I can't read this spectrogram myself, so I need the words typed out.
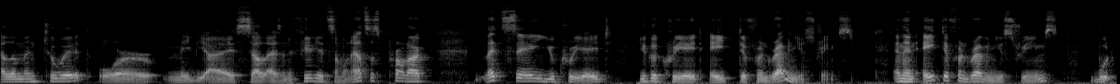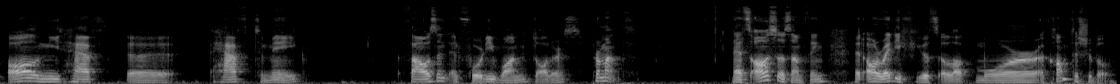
element to it, or maybe I sell as an affiliate someone else's product. Let's say you create, you could create eight different revenue streams, and then eight different revenue streams would all need have uh, have to make $1,041 per month. That's also something that already feels a lot more accomplishable,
